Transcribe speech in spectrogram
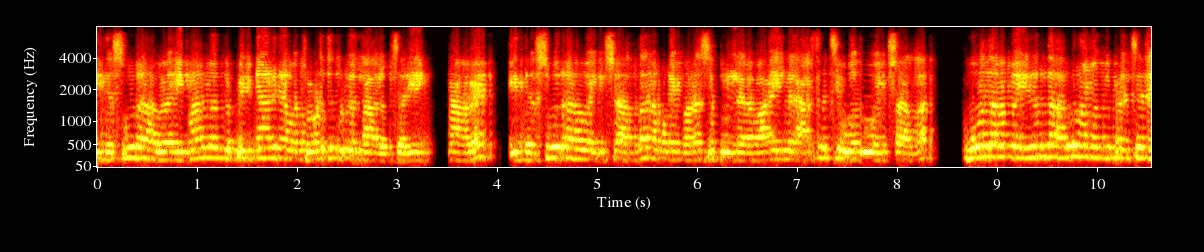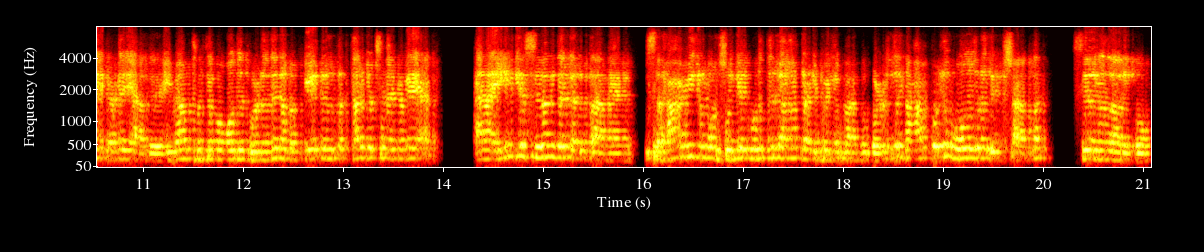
இந்த சூறாவை இமாமுக்கு பின்னாடி நம்ம தொடுத்து கொடுத்தாலும் சரி நாம இந்த சூறாவை இன்ஷால்லா நம்முடைய மனசுக்குள்ள வாயில அசைச்சு ஓதுவோம் இன்ஷால்லா ஓதாம இருந்தாலும் நமக்கு பிரச்சனை கிடையாது. இமாம் சத்தம் ஓதும் பொழுது நம்ம கேட்டு இருக்கிறதாலும் பிரச்சனை கிடையாது. ஆனா இங்க சிறந்த கருத்தான சஹாபி நம்ம சொல்லி கொடுத்துருக்காங்க அடிப்படையில் பார்க்கும் பொழுது நாமளும் ஓதுறது இன்ஷால்லா சிறந்ததா இருக்கும்.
